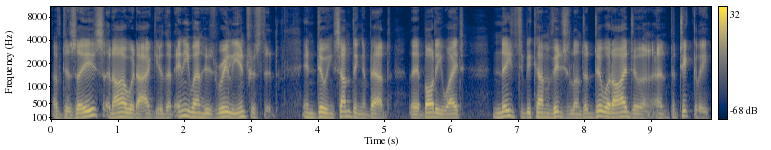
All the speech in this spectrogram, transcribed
of disease, and I would argue that anyone who's really interested in doing something about their body weight needs to become vigilant and do what I do, and, particularly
